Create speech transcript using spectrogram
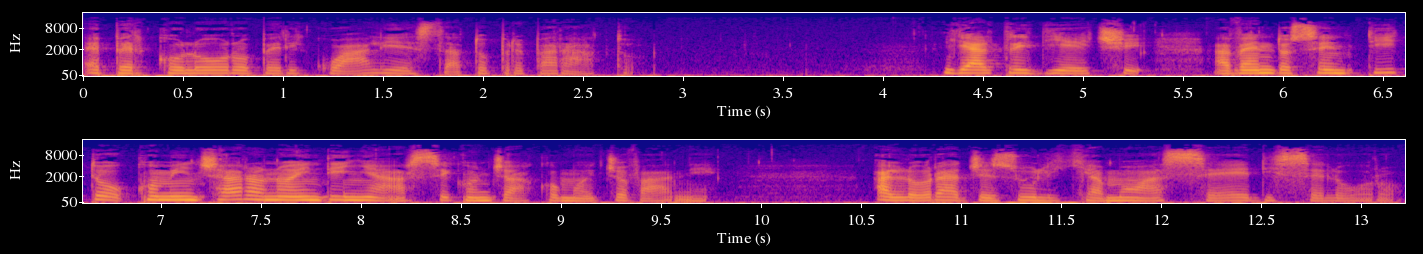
è per coloro per i quali è stato preparato. Gli altri dieci, avendo sentito, cominciarono a indignarsi con Giacomo e Giovanni. Allora Gesù li chiamò a sé e disse loro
